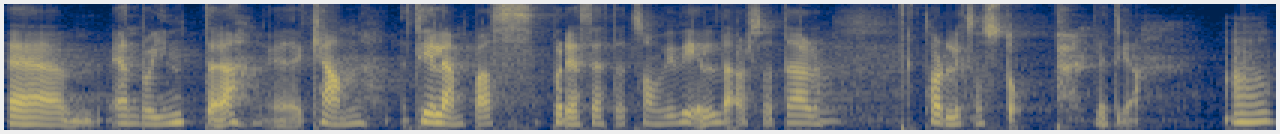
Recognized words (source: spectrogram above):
eh, ändå inte eh, kan tillämpas på det sättet som vi vill där. Så att där tar det liksom stopp lite grann. Mm.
